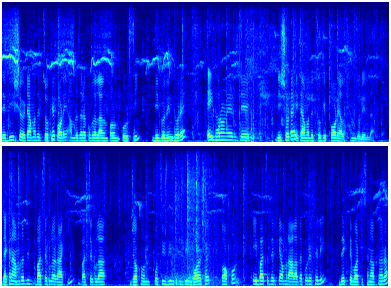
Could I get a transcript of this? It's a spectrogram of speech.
যে দৃশ্য, এটা আমাদের চোখে পড়ে। আমরা যারা কবুতর লালন পালন করছি দীর্ঘদিন ধরে, এই ধরনের যে দৃশ্যটা, এটা আমাদের চোখে পড়ে, আলহামদুলিল্লাহ। দেখেন, আমরা যে বাচ্চাগুলো রাখি, বাচ্চাগুলা যখন পঁচিশ দিন, তিরিশ দিন বয়স হয়, তখন এই বাচ্চাদেরকে আমরা আলাদা করে ফেলি। দেখতে পারতেছেন আপনারা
